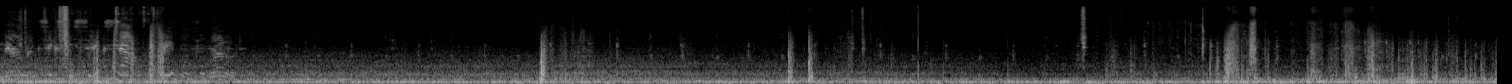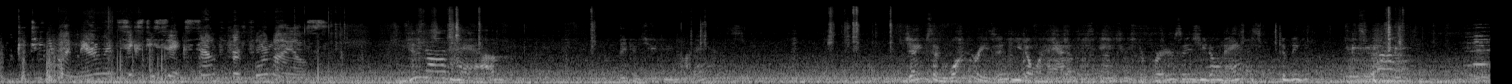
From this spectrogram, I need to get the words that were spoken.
Maryland 66 South, Mapleville Road. Continue on Maryland 66 South for 4 miles. Do not have because you do not ask. James said one reason you don't have prayers is you don't ask to begin.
